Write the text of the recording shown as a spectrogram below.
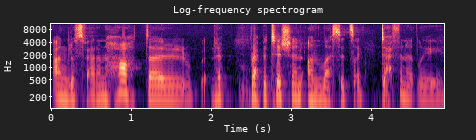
anglosfären hatar rep repetition unless it's like definitely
